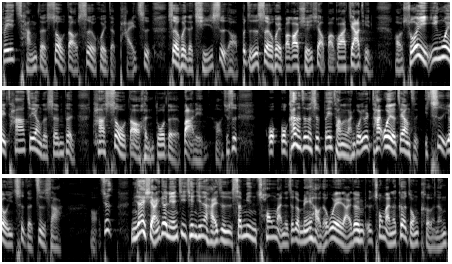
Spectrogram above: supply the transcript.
非常的受到社会的排斥、社会的歧视啊，不只是社会，包括学校，包括家庭，哦，所以因为他这样的身份，他受到很多的霸凌，哦，就是我我看了真的是非常的难过，因为他为了这样子一次又一次的自杀，哦，就是。你在想一个年纪轻轻的孩子，生命充满了这个美好的未来，都充满了各种可能，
